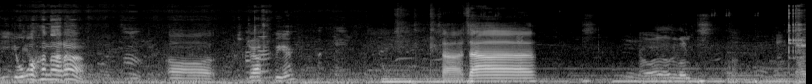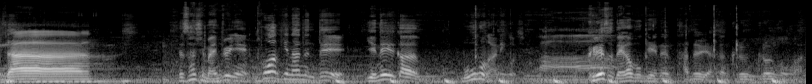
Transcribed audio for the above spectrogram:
이 요거 하나랑 어 드라프트 비어. 짜잔 짠 근데 사실 만주린이 통하긴 하는데 얘네가 모국은 아닌 거지. 아. 그래서 내가 보기에는 다들 약간 그런 그런 거 같아.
